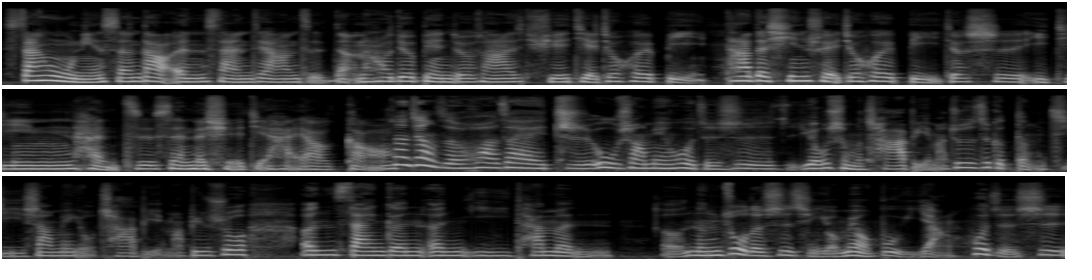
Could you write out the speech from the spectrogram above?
三五年升到 N 三这样子的，然后就变就说学姐就会比她的薪水就会比就是已经很资深的学姐还要高。那这样子的话，在职务上面或者是有什么差别吗？就是这个等级上面有差别吗？比如说 N 三跟 N 一，他们。呃，能做的事情有没有不一样，或者是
